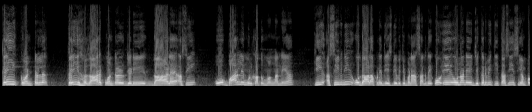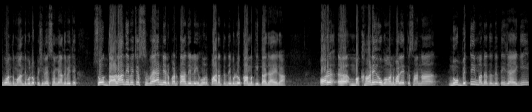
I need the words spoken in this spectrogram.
ਕਈ ਕੁਇੰਟਲ ਕਈ ਹਜ਼ਾਰ ਕੁਇੰਟਲ ਜਿਹੜੀ ਦਾਲ ਹੈ, ਅਸੀਂ ਉਹ ਬਾਹਰਲੇ ਮੁਲਕਾਂ ਤੋਂ ਮੰਗਾਉਂਦੇ ਆ ਕਿ ਅਸੀਂ ਵੀ ਨਹੀਂ ਉਹ ਦਾਲ ਆਪਣੇ ਦੇਸ਼ ਦੇ ਵਿੱਚ ਬਣਾ ਸਕਦੇ। ਉਹ ਇਹ ਉਹਨਾਂ ਨੇ ਜ਼ਿਕਰ ਵੀ ਕੀਤਾ ਸੀ ਸੀਐਮ ਭਗਵੰਤ ਮਾਨ ਦੇ ਵੱਲੋਂ ਪਿਛਲੇ ਸਮਿਆਂ ਦੇ ਵਿੱਚ। ਸੋ ਦਾਲਾਂ ਦੇ ਵਿੱਚ ਸਵੈ ਨਿਰਭਰਤਾ ਦੇ ਲਈ ਹੁਣ ਭਾਰਤ ਦੇ ਵੱਲੋਂ ਕੰਮ ਕੀਤਾ ਜਾਏਗਾ। ਔਰ ਮਖਾਣੇ ਉਗਾਉਣ ਵਾਲੇ ਕਿਸਾਨਾਂ ਨੂੰ ਵਿੱਤੀ ਮਦਦ ਦਿੱਤੀ ਜਾਏਗੀ।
